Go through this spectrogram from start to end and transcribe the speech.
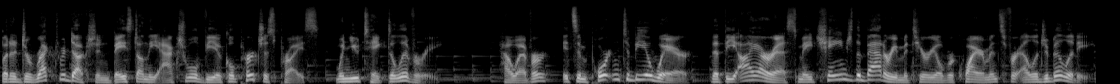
but a direct reduction based on the actual vehicle purchase price when you take delivery. However, it's important to be aware that the IRS may change the battery material requirements for eligibility.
